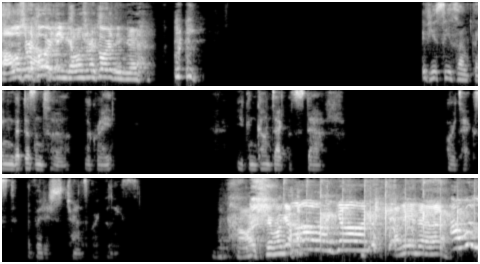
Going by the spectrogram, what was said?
I was No, okay. recording. I was recording. If you see something that doesn't uh, look right, you can contact the staff or text the British Transport Police. My gosh, oh my god. Oh my god! I mean, uh, I would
